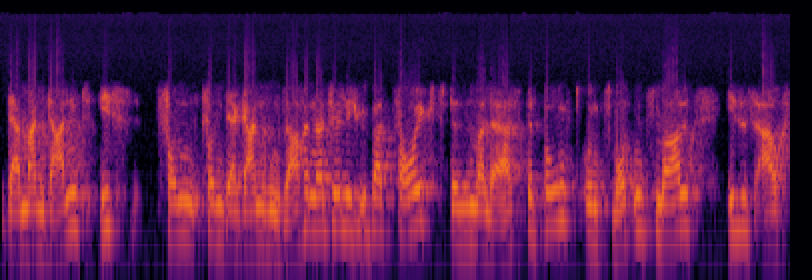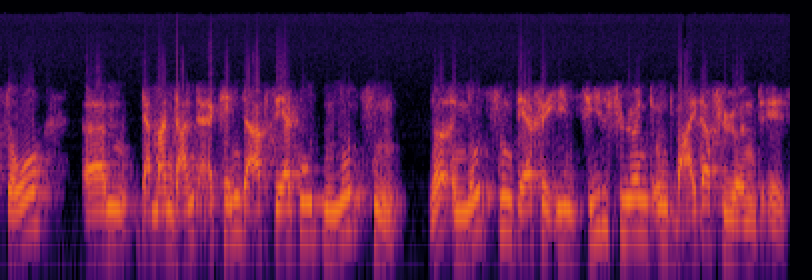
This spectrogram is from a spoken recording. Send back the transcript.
der Mandant ist von, von der ganzen Sache natürlich überzeugt. Das ist mal der erste Punkt. Und zweitens mal ist es auch so, ähm, der Mandant erkennt da auch sehr guten Nutzen. Ne? Ein Nutzen, der für ihn zielführend und weiterführend ist.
